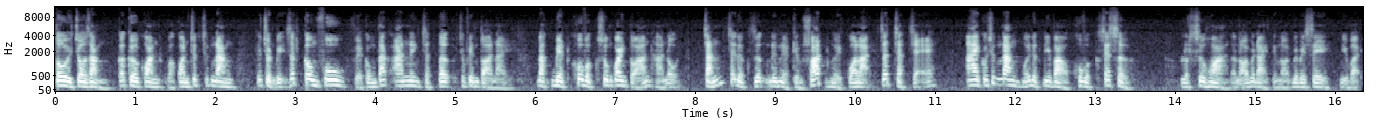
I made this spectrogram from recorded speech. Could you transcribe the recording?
Tôi cho rằng các cơ quan và quan chức chức năng sẽ chuẩn bị rất công phu về công tác an ninh trật tự cho phiên tòa này. Đặc biệt khu vực xung quanh tòa án Hà Nội chắn sẽ được dựng lên để kiểm soát người qua lại rất chặt chẽ. Ai có chức năng mới được đi vào khu vực xét xử. Luật sư Hòa đã nói với đài tiếng nói BBC như vậy.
